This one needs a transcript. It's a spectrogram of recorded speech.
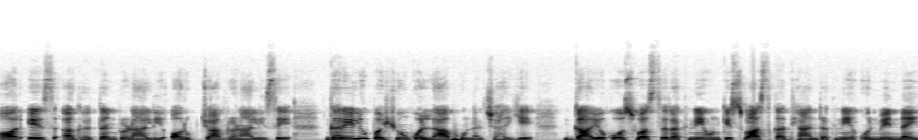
और इस अघतन प्रणाली और उपचार प्रणाली से घरेलू पशुओं को लाभ होना चाहिए। गायों को स्वस्थ रखने, उनके स्वास्थ्य का ध्यान रखने, उनमें नई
